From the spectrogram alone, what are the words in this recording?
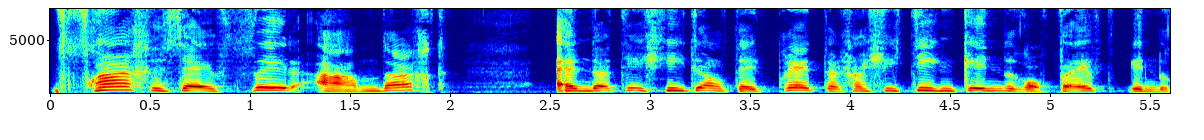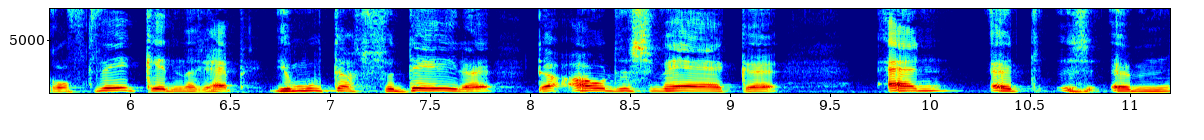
vragen zij veel aandacht. En dat is niet altijd prettig. Als je tien kinderen of vijf kinderen of twee kinderen hebt, je moet dat verdelen. De ouders werken. En het, ehm,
